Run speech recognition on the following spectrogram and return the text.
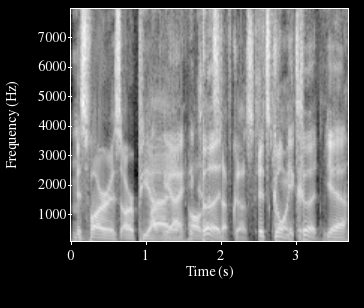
Hmm. As far as RPI, RPI, and all that stuff goes, it's going It to. could, yeah.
